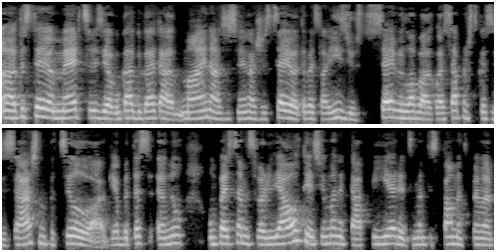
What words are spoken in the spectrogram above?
Tas ceļojuma mērķis jau gadu gaitā mainās. Es vienkārši ceļoju, tāpēc, lai izjustu sevi labāk, lai saprastu, kas es esmu pa cilvēku. Ja? Bet tas, nu, un pēc tam es varu ļauties, jo man ir tā pieredze, man tas pamats, piemēram,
